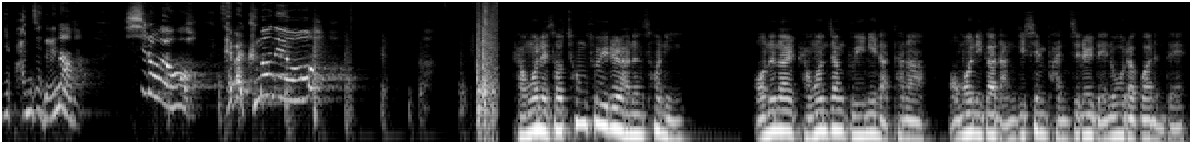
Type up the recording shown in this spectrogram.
이 반지 내놔. 싫어요. 제발 그만해요. 병원에서 청소 일을 하는 선희. 어느 날 병원장 부인이 나타나 어머니가 남기신 반지를 내놓으라고 하는데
